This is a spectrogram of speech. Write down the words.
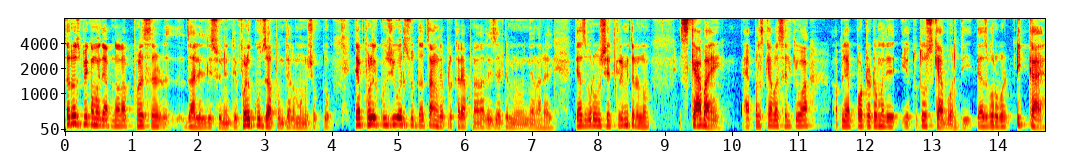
सर्वच पिकामध्ये आपल्याला फळसड झालेली दिसून येते. फळकूज आपण त्याला म्हणू शकतो. त्या फळकुजीवर सुद्धा चांगल्या प्रकारे आपल्याला रिझल्ट मिळवून देणार आहे त्याचबरोबर शेतकरी मित्रांनो स्कॅब आहे. ॲपल स्कॅब असेल किंवा आपल्या पोटॅटोमध्ये येतो तो स्कॅबवरती त्याचबरोबर टिक्का आहे.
